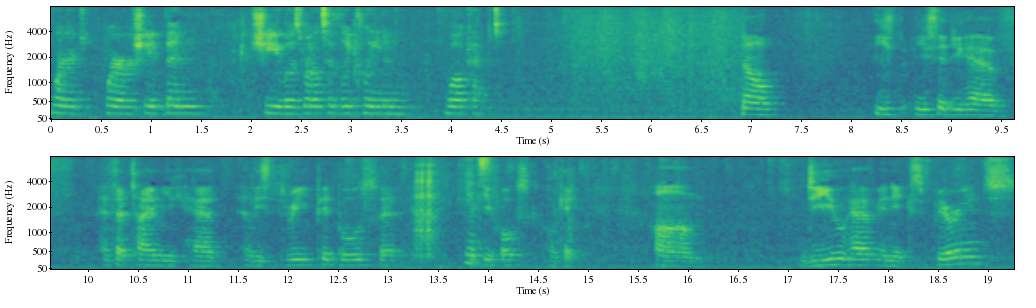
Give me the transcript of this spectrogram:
where wherever she had been, she was relatively clean and well kept. Now, you, you said you have, at that time, you had at least three pit bulls that, Yes. with you folks? Okay. Um, do you have any experience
